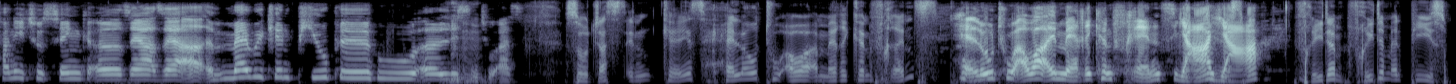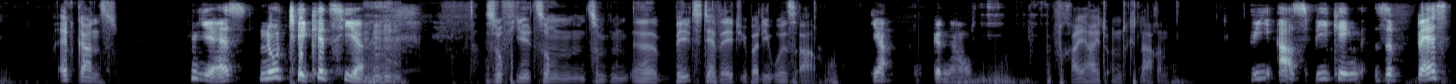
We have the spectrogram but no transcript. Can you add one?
Funny to think uh, there, there are American people who uh, listen to us. So, just in case, hello to our American friends. Hello to our American friends. Ja, Yes. ja. Freedom, freedom and peace. And guns. Yes. No tickets here. so viel zum, zum äh, Bild der Welt über die USA. Genau. Freiheit und Knarren. We are speaking the best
